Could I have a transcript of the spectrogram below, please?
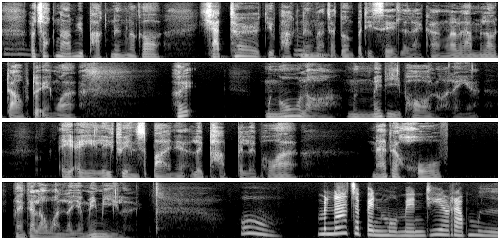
ำแล้วช็อกน้ำอยู่พักหนึ่งแล้วก็ชัตเตอร์อยู่พักหนึ่งหลังจากโดนปฏิเสธหลายๆครั้งแล้วทำให้เราเดาตัวเองว่า เฮ้ย มึงโง่เหรอ มึงไม่ดีพอเหรออะไรเงี้ยไอไอ live to inspire เนี่ยเลยพับไปเลยเพราะว่าแม้แต่โคฟในแต่ละวันเรายังไม่มีเลย โอ้มันน่าจะเป็นโมเมนต์ที่รับมือ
